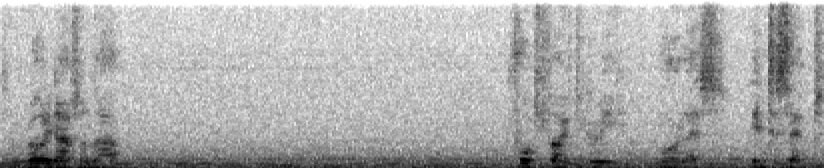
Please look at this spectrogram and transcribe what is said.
So we're rolling out on that. 45 degree more or less intercept.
